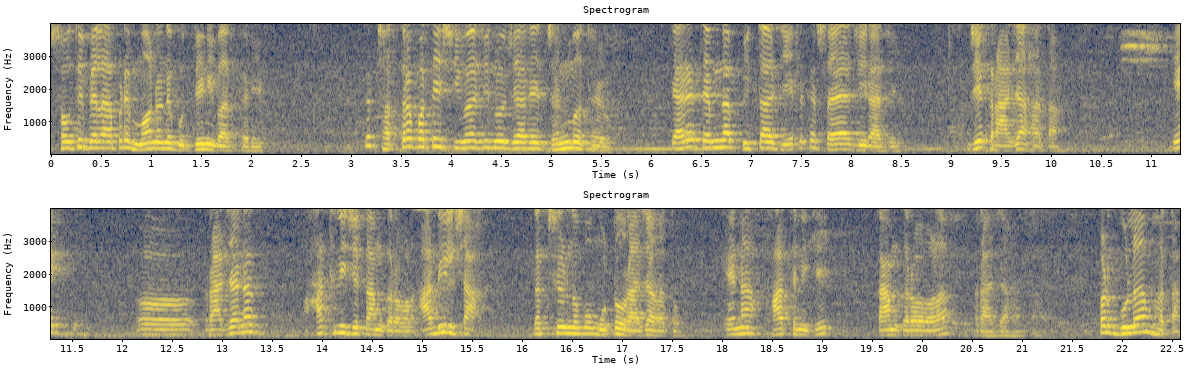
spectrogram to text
સૌથી પહેલાં આપણે મન અને બુદ્ધિની વાત કરીએ. કે છત્રપતિ શિવાજીનો જ્યારે જન્મ થયો, ત્યારે તેમના પિતાજી, એટલે કે સયાજી રાજે, જે એક રાજા હતા, એક રાજાના હાથ નીચે કામ કરવાવાળા, આદિલ શાહ, દક્ષિણનો બહુ મોટો રાજા હતો, એના હાથ નીચે કામ કરવાવાળા રાજા હતા. પણ ગુલામ હતા.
